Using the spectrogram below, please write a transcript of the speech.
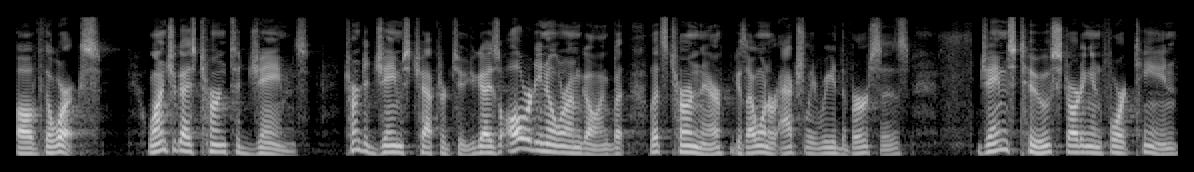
of the works. Why don't you guys turn to James? Turn to James chapter 2. You guys already know where I'm going, but let's turn there because I want to actually read the verses. James 2, starting in 14.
